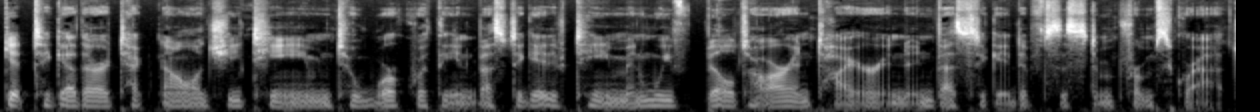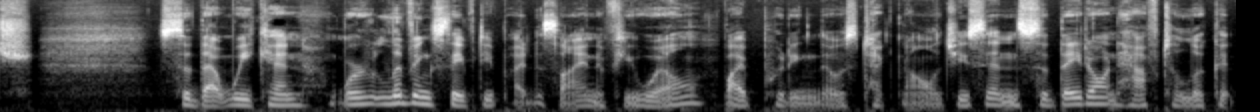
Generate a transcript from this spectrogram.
get together a technology team to work with the investigative team, and we've built our entire investigative system from scratch so that we can, we're living safety by design, if you will, by putting those technologies in so they don't have to look at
